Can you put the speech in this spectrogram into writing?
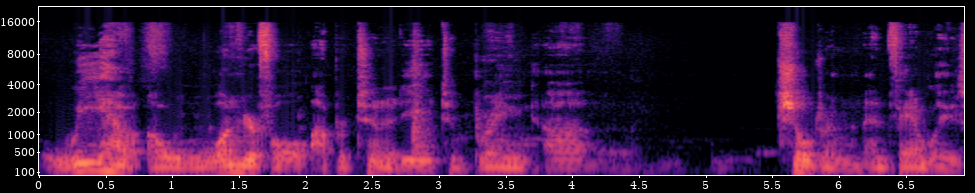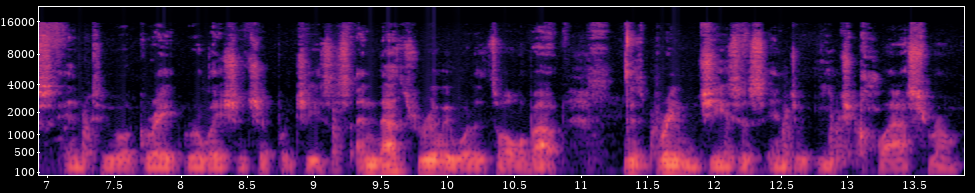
We have a wonderful opportunity to bring uh, children and families into a great relationship with Jesus. And that's really what it's all about, is bring Jesus into each classroom.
